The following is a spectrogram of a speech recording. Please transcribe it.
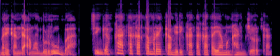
mereka tidak mau berubah. Sehingga kata-kata mereka menjadi kata-kata yang menghancurkan.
